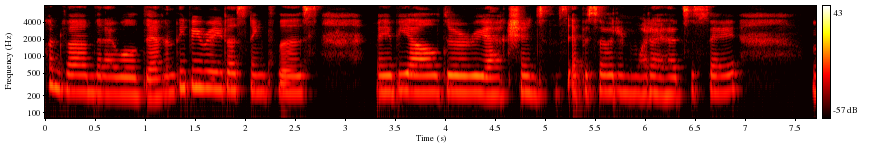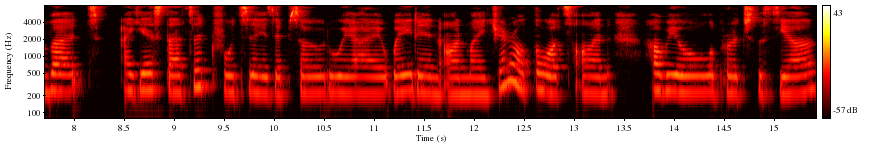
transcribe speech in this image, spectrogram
confirm that I will definitely be re-listening to this Maybe I'll do a reaction to this episode and what I had to say. But I guess that's it for today's episode, where I weighed in on my general thoughts on how we all approach this year.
